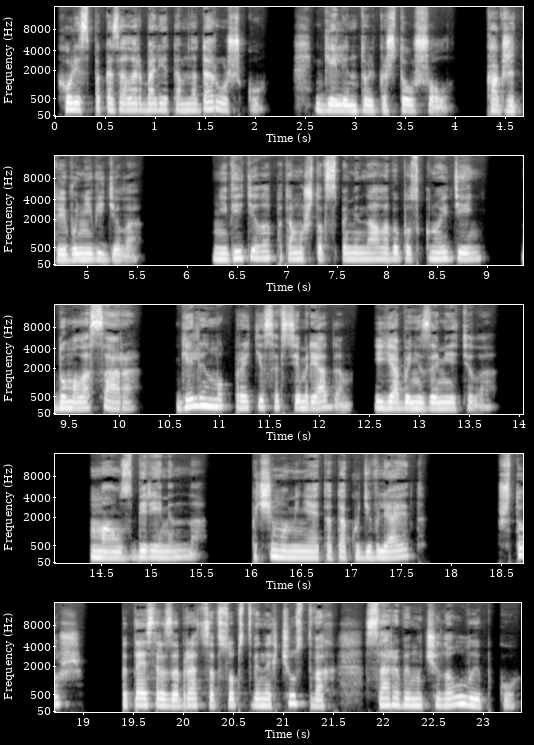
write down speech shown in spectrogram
Холлис показал арбалетом на дорожку. Гелен только что ушел. Как же ты его не видела? Не видела, потому что вспоминала выпускной день. Думала Сара. Гелен мог пройти совсем рядом, и я бы не заметила. Маус беременна. Почему меня это так удивляет? Что ж, пытаясь разобраться в собственных чувствах, Сара вымучила улыбку.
